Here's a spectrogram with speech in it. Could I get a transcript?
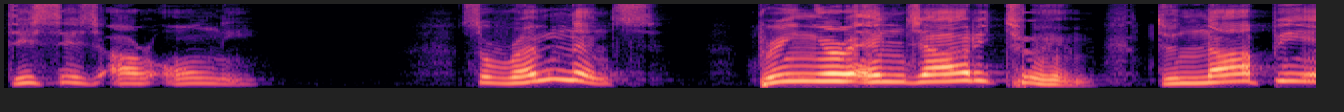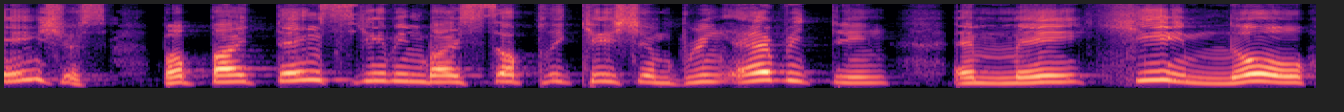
This is our only. So, remnants, bring your anxiety to Him. Do not be anxious, but by thanksgiving, by supplication, bring everything and may Him know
